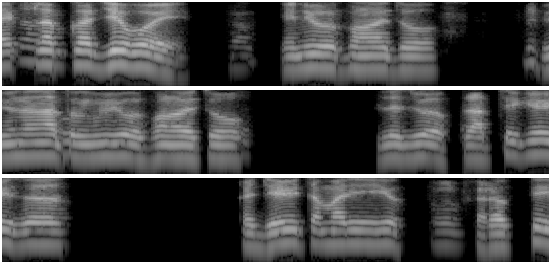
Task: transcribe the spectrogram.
એક ક્લબ કર જે હોય એની ઓળખાણ હોય તો યુનાના તો એની ઓળખાણ હોય તો. એટલે જો પ્રાપ્તિ કેવી છે? કે જેવી તમારી રક્તિ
